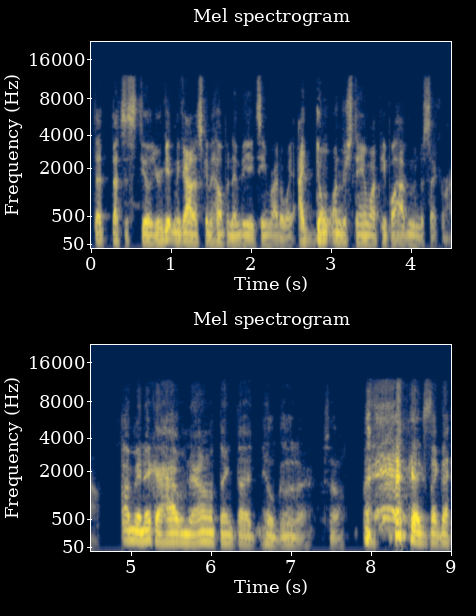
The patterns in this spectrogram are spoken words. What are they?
that that's a steal. You're getting a guy that's going to help an NBA team right away. I don't understand why people have him in the second round. I mean, they could have him there. I don't think that he'll go there. So it's like that.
